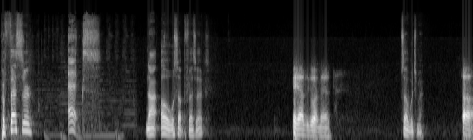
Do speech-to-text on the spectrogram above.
Professor X. Not oh, what's up, Professor X? Hey, how's it going, man? What's up with you, man? Uh,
